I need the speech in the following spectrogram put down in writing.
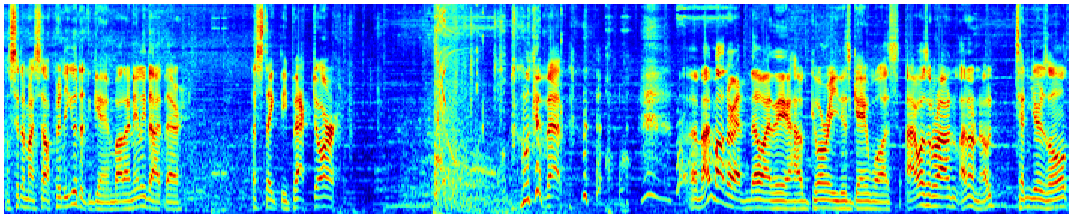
Consider myself pretty good at the game, but I nearly died there. Let's take the back door. Look at that. Uh, my mother had no idea how gory this game was. I was around, I don't know, 10 years old.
